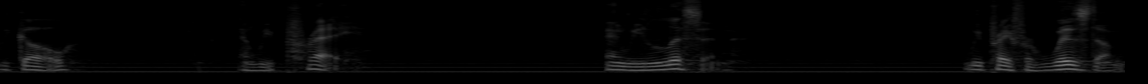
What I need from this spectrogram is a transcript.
we go and we pray and we listen. We pray for wisdom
